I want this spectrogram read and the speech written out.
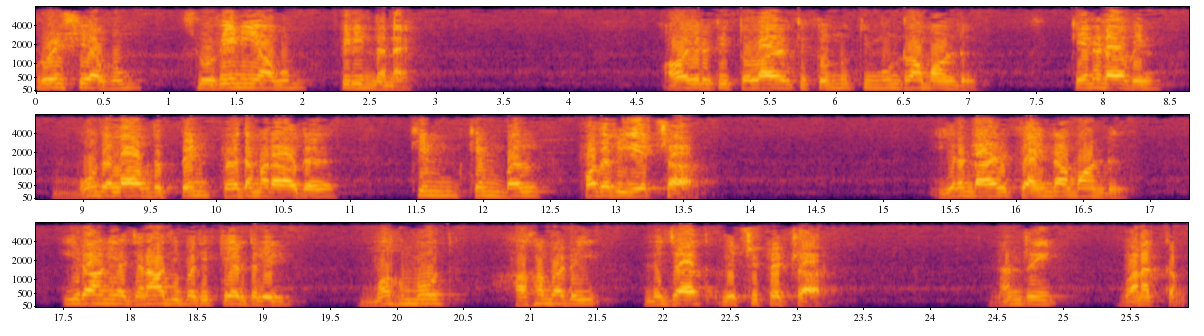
குரோேஷியாவும் ஸ்லோவேனியாவும் பிரிந்தன. ஆயிரத்தி தொள்ளாயிரத்தி தொண்ணூத்தி மூன்றாம் ஆண்டு கனடாவின் முதலாவது பெண் பிரதமராக கிம் கெம்பல் பதவியேற்றார். இரண்டாயிரத்தி ஐந்தாம் ஆண்டு ஈரானிய ஜனாதிபதி தேர்தலில் மஹ்மூத் அகமடி நிஜாத் வெற்றி பெற்றார். நன்றி வணக்கம்.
